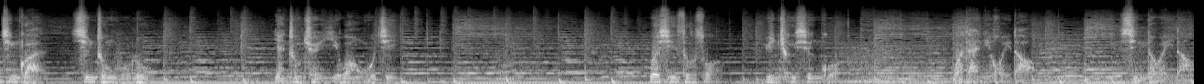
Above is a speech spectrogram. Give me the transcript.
尽管心中无路，眼中却一望无际。微信搜索“运城鲜果”，我带你回到新的味道。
